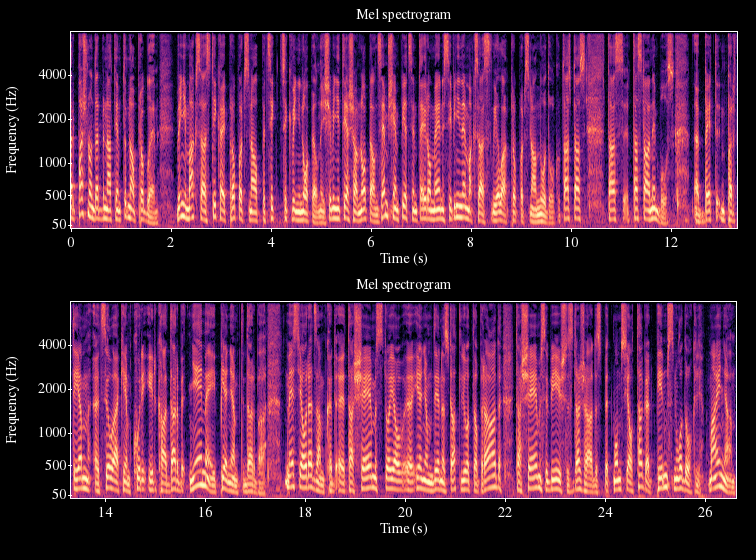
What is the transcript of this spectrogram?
Par pašnodarbinātiem tur nav problēma. Viņi maksās tikai proporcionāli pēc cik, cik viņi nopelnījuši. Ja viņi tiešām nopelna zem šiem 500 eiro mēnesī, viņi nemaksās lielāku proporcionālu nodokli. Tās, tās, tās, tas tā nebūs. Bet par tiem cilvēkiem, kuri ir kā darba ņēmēji pieņemti darbā, mēs jau redzam, ka E, tās šēmas, to jau e, ieņem dienas dati ļoti labi rāda, tās šēmas ir bijušas dažādas, bet mums jau tagad pirms nodokļu maiņām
